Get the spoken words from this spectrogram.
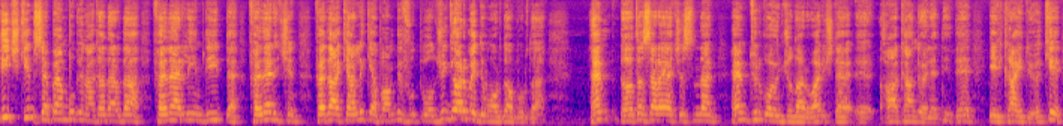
hiç kimse ben bugüne kadar da Fenerliyim deyip de Fener için fedakarlık yapan bir futbolcu görmedim orada burada hem Galatasaray açısından hem Türk oyuncular var. İşte e, Hakan öyle dedi. İlkay diyor ki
